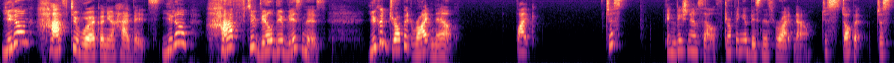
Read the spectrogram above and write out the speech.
You don't have to work on your habits. You don't have to build your business. You could drop it right now. Like, just envision yourself dropping your business right now. Just stop it. Just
